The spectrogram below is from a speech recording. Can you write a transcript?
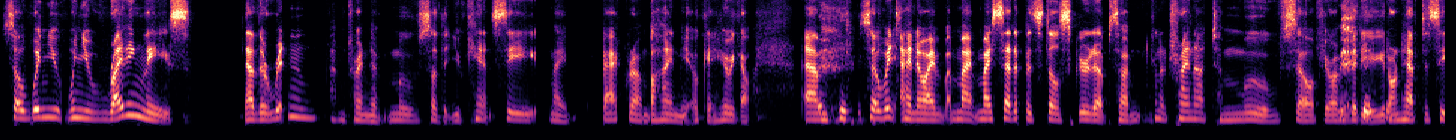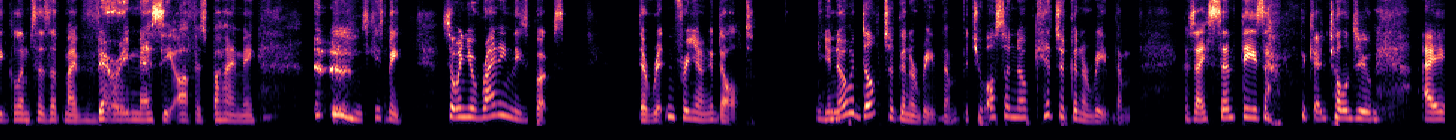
so when you when you're writing these now they're written i'm trying to move so that you can't see my background behind me. Okay here we go. Um so when i know i'm my, my setup is still screwed up so i'm going to try not to move. So if you're on video you don't have to see glimpses of my very messy office behind me excuse me. So when you're writing these books, they're written for young adult. Mm-hmm. You know adults are going to read them, but you also know kids are going to read them. Because I sent these, I think I told you, I,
